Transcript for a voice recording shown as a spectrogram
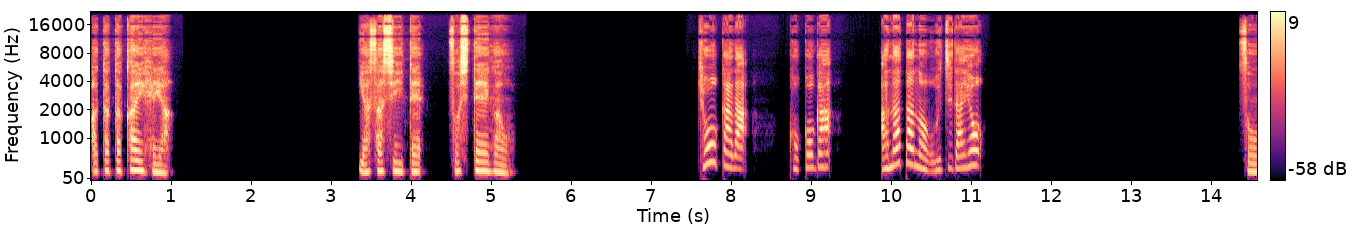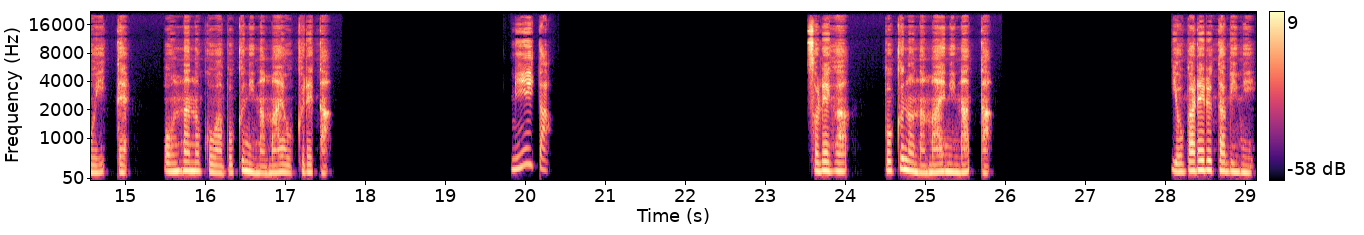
暖かい部屋。優しい手、そして笑顔。今日からここがあなたのお家だよ。そう言って、女の子は僕に名前をくれた。ミータ。それが僕の名前になった。呼ばれるたびに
